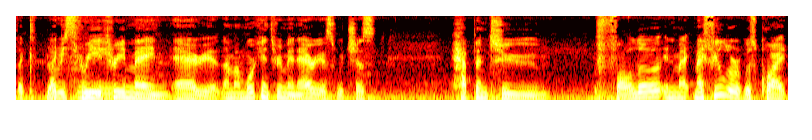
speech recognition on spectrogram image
like, like recently- three three main areas. I'm, I'm working in three main areas, which just happen to follow. In my my field work was quite,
